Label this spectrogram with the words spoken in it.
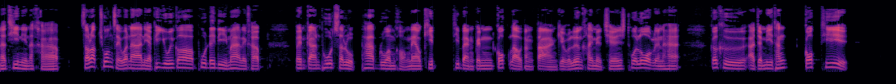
นะที่นี้นะครับ สำหรับช่วงเสวนาเนี่ยพี่ยุ้ยก็พูดได้ดีมากเลยครับ เป็นการพูดสรุปภาพรวมของแนวคิดที่แบ่งเป็นก๊กเหล่าต่างๆ เกี่ยวกับเรื่อง climate change ทั่วโลกเลยนะฮะ ก็คืออาจจะมีทั้งก๊กที่เ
